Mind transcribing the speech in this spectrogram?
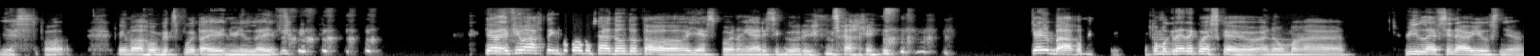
Yes po. May mga hugots po tayo in real life. Kaya if yung acting ko pa masyadong totoo, yes po, nangyari siguro yun sa akin. Kayo ba, kung, kung magre-request kayo, anong mga real life scenarios niyo?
